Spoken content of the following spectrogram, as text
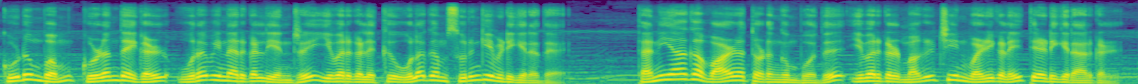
குடும்பம் குழந்தைகள் உறவினர்கள் என்று இவர்களுக்கு உலகம் சுருங்கிவிடுகிறது தனியாக வாழத் தொடங்கும்போது இவர்கள் மகிழ்ச்சியின் வழிகளை தேடுகிறார்கள்.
